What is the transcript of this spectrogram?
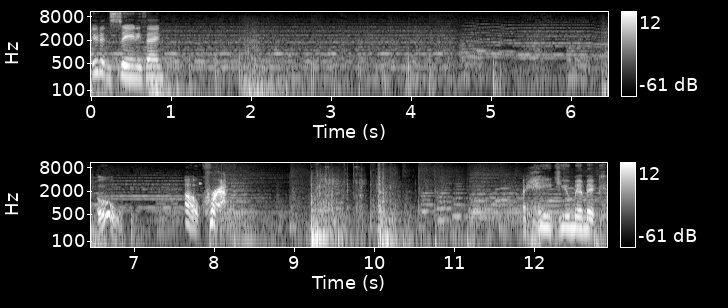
You didn't see anything. Oh. Oh, crap. Hate you, Mimic.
